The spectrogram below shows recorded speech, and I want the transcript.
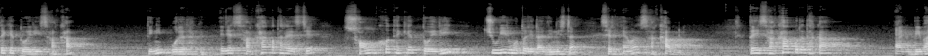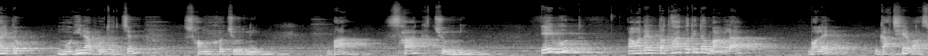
থেকে তৈরি শাখা তিনি পরে থাকেন। এই যে শাখা কথাটা এসছে, শঙ্খ থেকে তৈরি চুড়ির মতো যেটা জিনিসটা সেটাকে আমরা শাখা বলি। তো এই শাখা পরে থাকা এক বিবাহিত মহিলা ভূত হচ্ছেন শঙ্খচূর্ণী বা শাঁখ চূর্ণী। এই ভূত আমাদের তথাকথিত বাংলা বলে গাছে বাস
